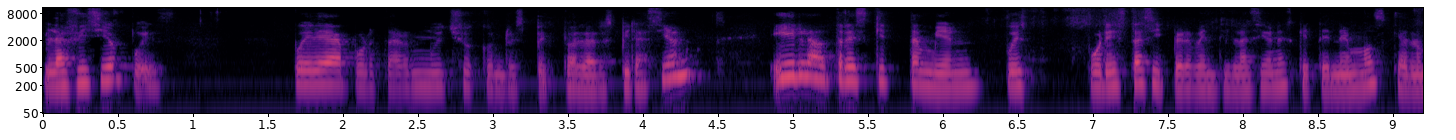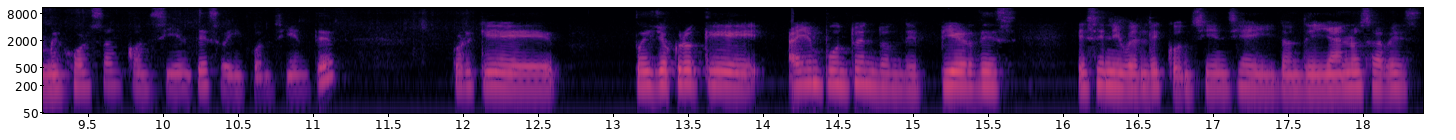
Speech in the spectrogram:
la fisio pues puede aportar mucho con respecto a la respiración y la otra es que también pues por estas hiperventilaciones que tenemos, que a lo mejor son conscientes o inconscientes, porque pues yo creo que hay un punto en donde pierdes ese nivel de conciencia y donde ya no sabes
